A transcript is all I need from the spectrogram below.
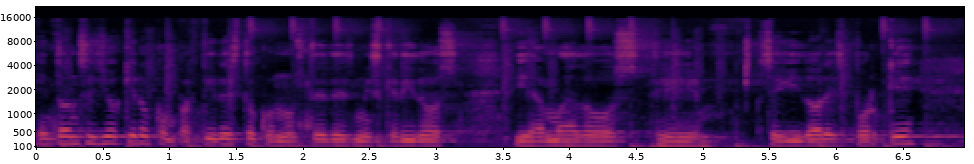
Entonces yo quiero compartir esto con ustedes, mis queridos y amados eh, seguidores. ¿Por qué?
